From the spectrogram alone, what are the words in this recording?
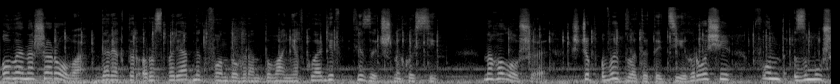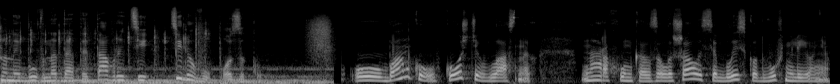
Олена Шарова, директор-розпорядник фонду гарантування вкладів фізичних осіб, наголошує, щоб виплатити ці гроші, фонд змушений був надати Тавриці цільову позику. У банку коштів власних на рахунках залишалося близько 2 мільйонів.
